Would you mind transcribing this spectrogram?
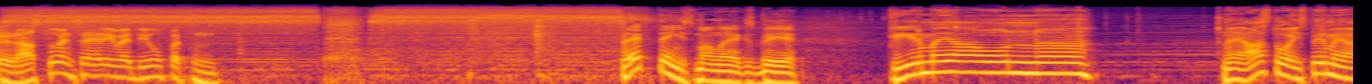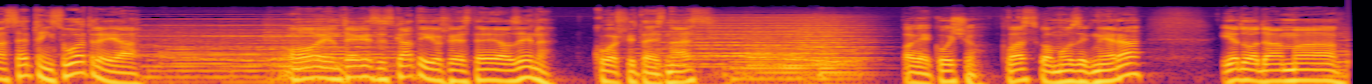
Tur ir 8 sērija vai 12. Septiņas, man liekas, bija. Pirmajā un. Nē, astoņas pirmajā, septiņas otrajā. Oi, un tie, kas ir skatījušies, tie jau zina, ko šitais nes. Pagaidā kušu klasisko mūziku mierā. Iedodam uh,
